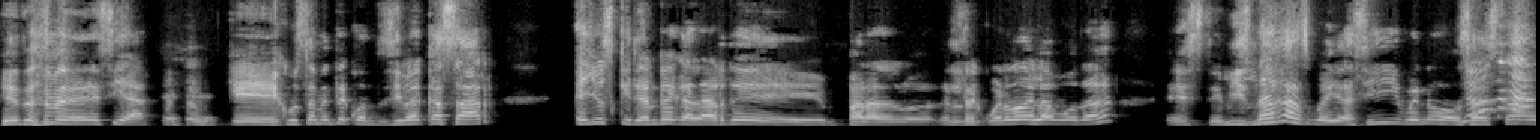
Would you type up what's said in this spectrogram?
Y entonces me decía que justamente cuando se iba a casar, ellos querían regalar de, para lo- el recuerdo de la boda, este, biznagas, güey, así, bueno, o sea, No está,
